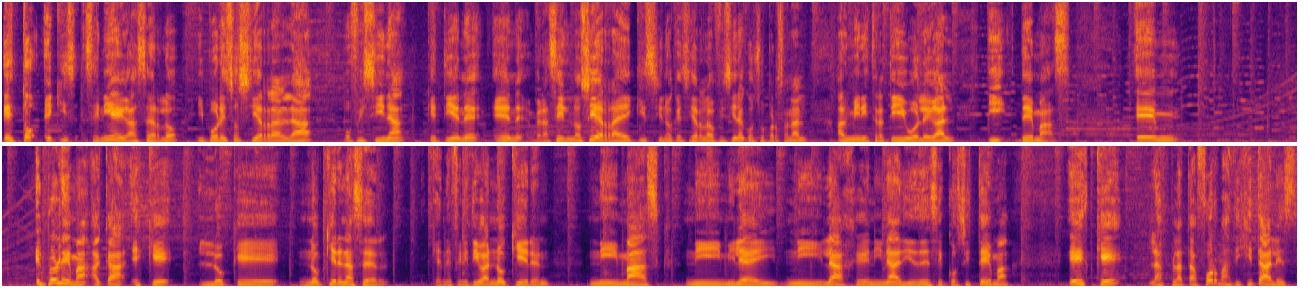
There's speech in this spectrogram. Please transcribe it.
esto X se niega a hacerlo y por eso cierra la oficina que tiene en Brasil. No cierra X, sino que cierra la oficina con su personal administrativo, legal y demás. Em, el problema acá es que lo que no quieren hacer, que en definitiva no quieren, ni Musk, ni Milley, ni Laje, ni nadie de ese ecosistema, es que las plataformas digitales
